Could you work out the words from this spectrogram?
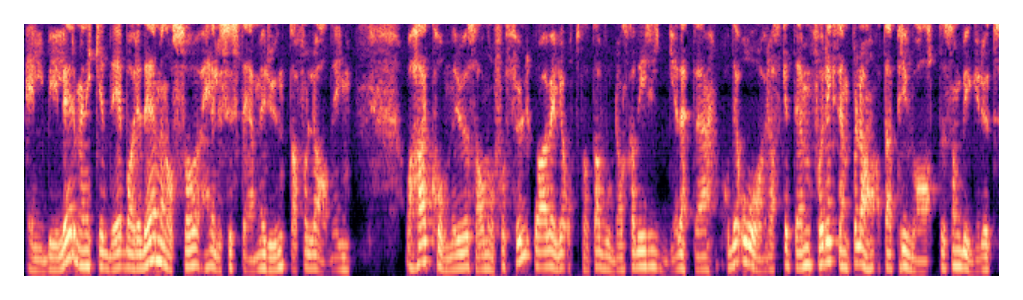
elbiler, men ikke det, bare det, men også hele systemet rundt da, for lading. Og Her kommer USA nå for fullt og er veldig opptatt av hvordan skal de rigge dette. Og Det overrasket dem f.eks. at det er private som bygger ut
